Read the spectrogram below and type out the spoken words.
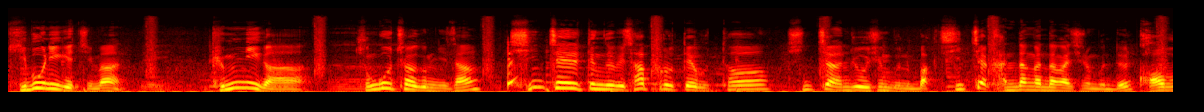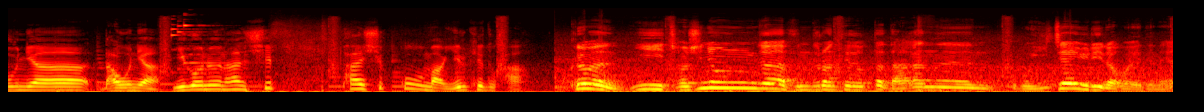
기본이겠지만 네. 금리가 아, 중고차 금리상 진짜 1등급이 4%대부터 진짜 안 좋으신 분들 막 진짜 간당간당 하시는 분들 거부냐 나오냐 이거는 한 18, 19 막 이렇게도 가 그러면 이 저신용자 분들한테도 딱 나가는 그 뭐 이자율이라고 해야 되나요?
